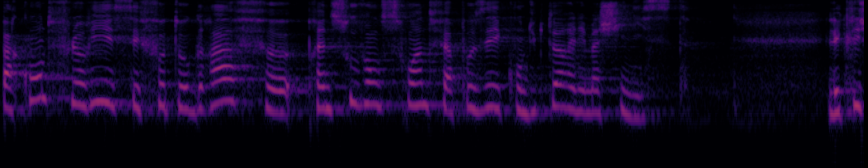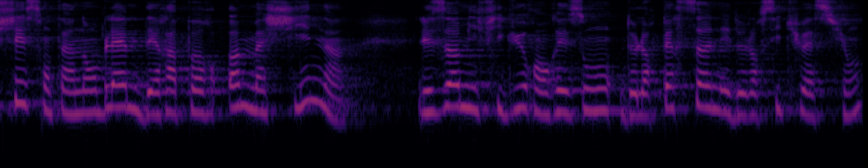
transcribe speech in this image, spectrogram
Par contre, Fleury et ses photographes euh, prennent souvent soin de faire poser les conducteurs et les machinistes. Les clichés sont un emblème des rapports homme-machine. Les hommes y figurent en raison de leur personne et de leur situation.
